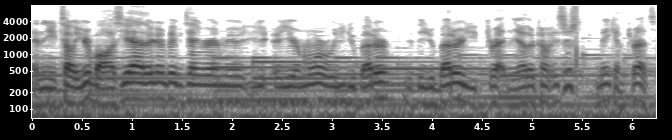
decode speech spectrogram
And then you tell your boss, yeah, they're going to pay me 10 grand a year more. Will you do better? If they do better, you threaten the other company. It's just making threats.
